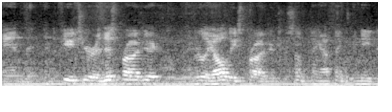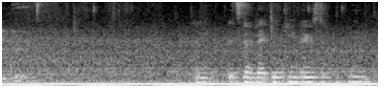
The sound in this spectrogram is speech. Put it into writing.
And in the future, in this project, and really all these projects are something I think we need to do. And it's gonna take fifteen days to complete?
